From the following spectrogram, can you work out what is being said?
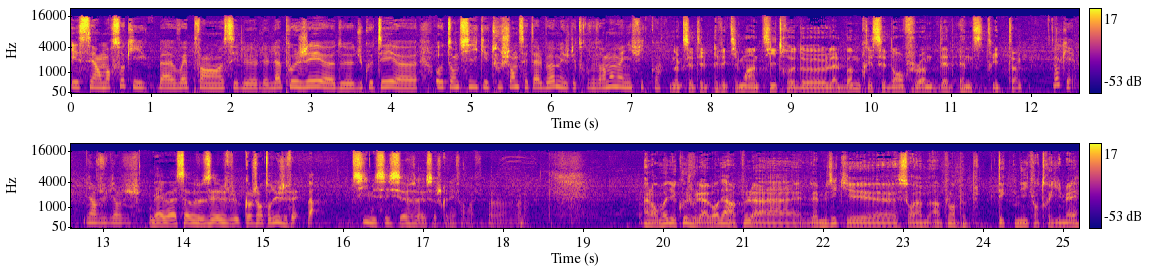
Et c'est un morceau qui, bah ouais, enfin c'est l'apogée du côté euh, authentique et touchant de cet album et je l'ai trouvé vraiment magnifique quoi. Donc c'était effectivement un titre de l'album précédent From Dead End Street. Ok, bien vu, bien vu. Mais ouais, ça, quand j'ai entendu, j'ai fait, bah, si, mais si, ça, ça, ça, je connais. Enfin bref, euh, voilà. Alors moi du coup je voulais aborder un peu la, la musique qui est euh, sur un, un plan un peu plus technique entre guillemets.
